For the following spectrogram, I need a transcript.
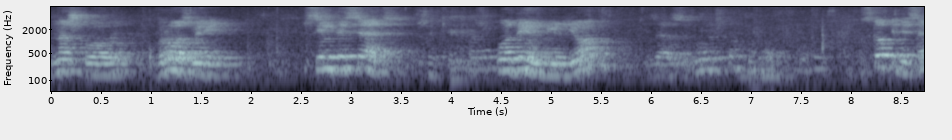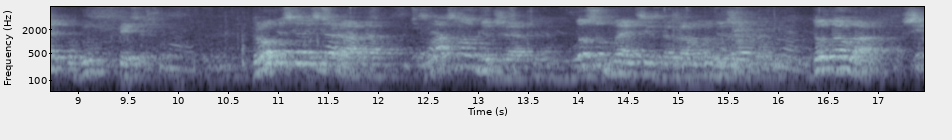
на школи в розмірі 71 мільйон, зараз секундочку, 151 тисячу. Дрогобицька міська рада з власного бюджету до субвенції з державного бюджету додала 6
